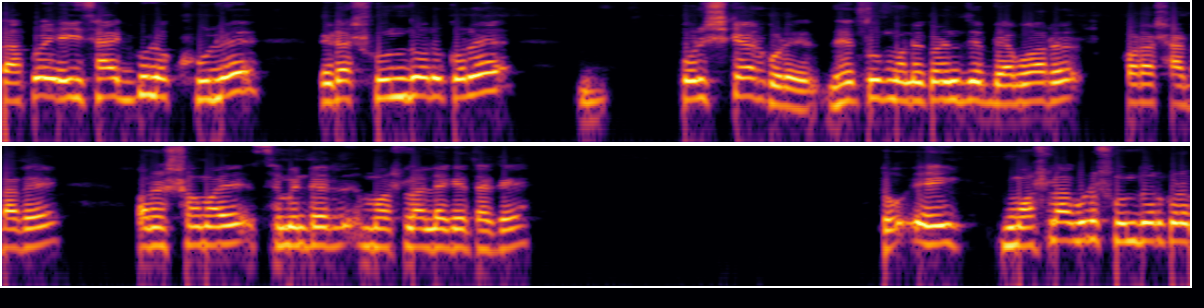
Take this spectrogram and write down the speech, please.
তারপর এই সাইডগুলো খুলে এটা সুন্দর করে পরিষ্কার করে, যেহেতু মনে করেন যে ব্যবহার করা শাটারে অনেক সময় সিমেন্টের মশলা লেগে থাকে তো এই মশলাগুলো সুন্দর করে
